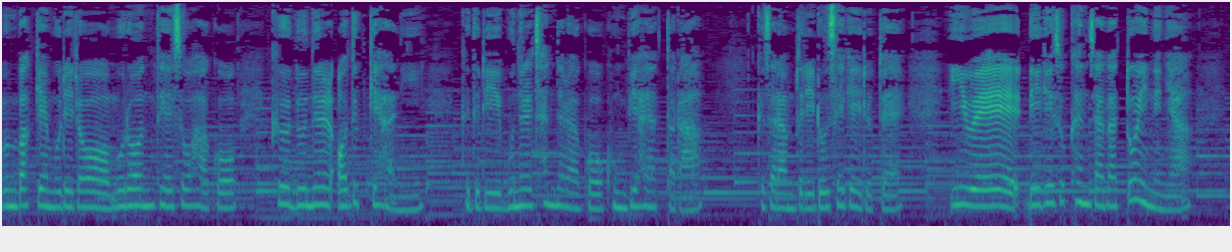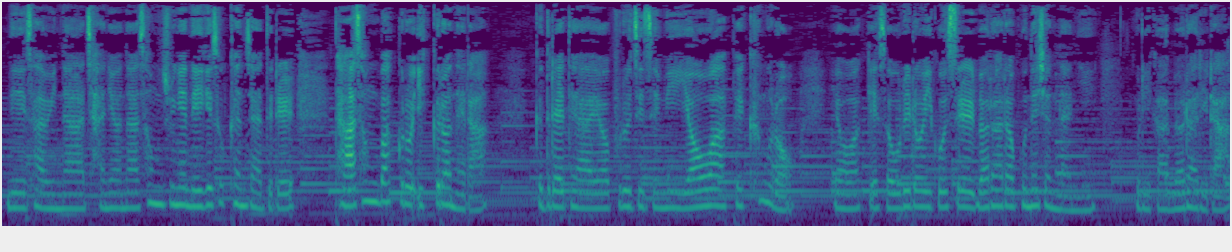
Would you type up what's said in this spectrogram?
문 밖에 무리로 물온 대소하고 그 눈을 어둡게 하니 그들이 문을 찾느라고 공비하였더라. 그 사람들이 롯에게 이르되 이 외에 네게 속한 자가 또 있느냐? 네 사위나 자녀나 성중에 네게 속한 자들을 다 성 밖으로 이끌어내라. 그들에 대하여 부르짖음이 여호와 앞에 크므로 여호와께서 우리로 이곳을 멸하러 보내셨나니 우리가 멸하리라.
